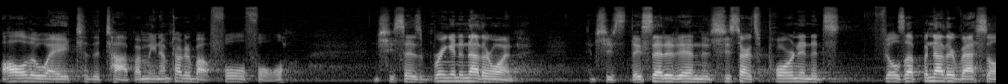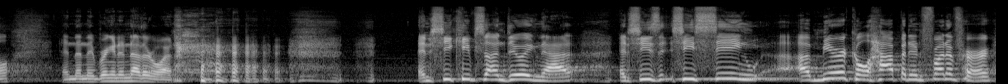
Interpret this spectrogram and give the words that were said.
all the way to the top. I mean, I'm talking about full, full. And she says, Bring in another one. And she's, they set it in, and she starts pouring, and it fills up another vessel. And then they bring in another one. and she keeps on doing that. And she's, she's seeing a miracle happen in front of her.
